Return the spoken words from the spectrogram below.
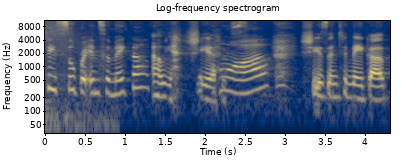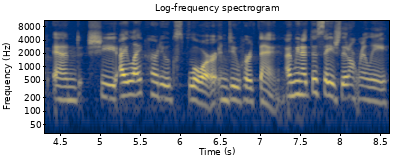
She's super into makeup. Oh yeah, she is. Aw. She's into makeup, and she. I like her to explore and do her thing. I mean, at this age, they don't really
